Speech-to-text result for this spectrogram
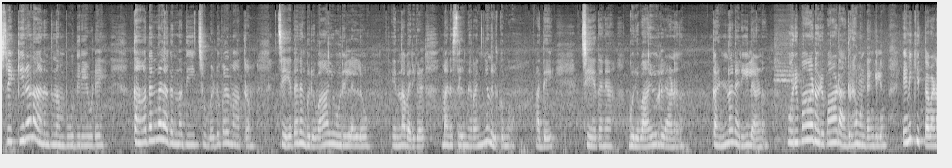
ശ്രീ കിരണാനന്ദ നമ്പൂതിരിയുടെ കാതങ്ങളകന്ന തീ ചുവടുകൾ മാത്രം ചേതന ഗുരുവായൂരിലല്ലോ എന്ന വരികൾ മനസ്സിൽ നിറഞ്ഞു നിൽക്കുന്നു. അതെ ചേതന ഗുരുവായൂരിലാണ് കണ്ണനരിയിലാണ്. ഒരുപാട് ഒരുപാട് ആഗ്രഹമുണ്ടെങ്കിലും എനിക്കിത്തവണ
